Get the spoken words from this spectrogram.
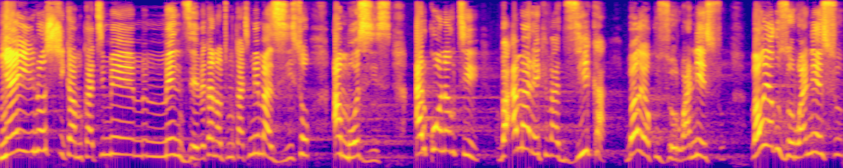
nyaya iyi inosvika mukati menzeve kana kuti mukati memaziso amozisi. Ari kuona kuti vaamareki vadzika vauya kuzorwa nesu. Vauya kuzorwa nesu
